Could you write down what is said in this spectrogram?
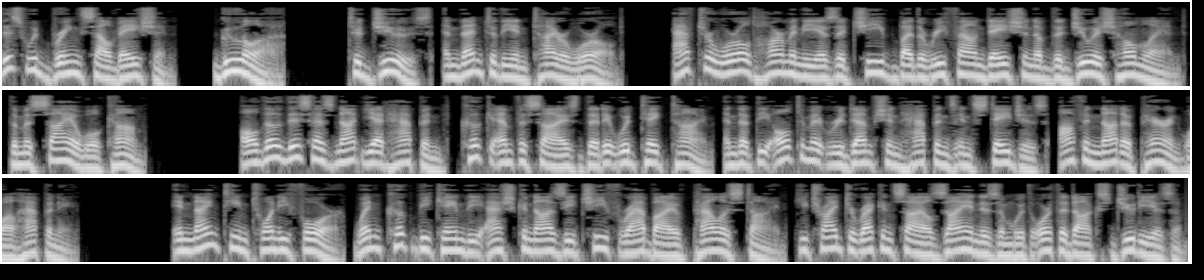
This would bring salvation Geula, to Jews, and then to the entire world. After world harmony is achieved by the refoundation of the Jewish homeland, the Messiah will come. Although this has not yet happened, Kook emphasized that it would take time, and that the ultimate redemption happens in stages, often not apparent while happening. In 1924, when Kook became the Ashkenazi chief rabbi of Palestine, he tried to reconcile Zionism with Orthodox Judaism.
